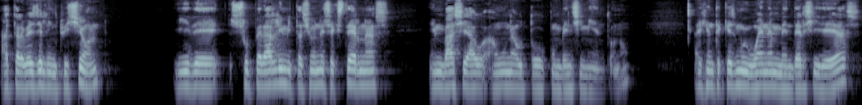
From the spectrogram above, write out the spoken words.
a través de la intuición y de superar limitaciones externas en base a, un autoconvencimiento. ¿no? Hay gente que es muy buena en venderse ideas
